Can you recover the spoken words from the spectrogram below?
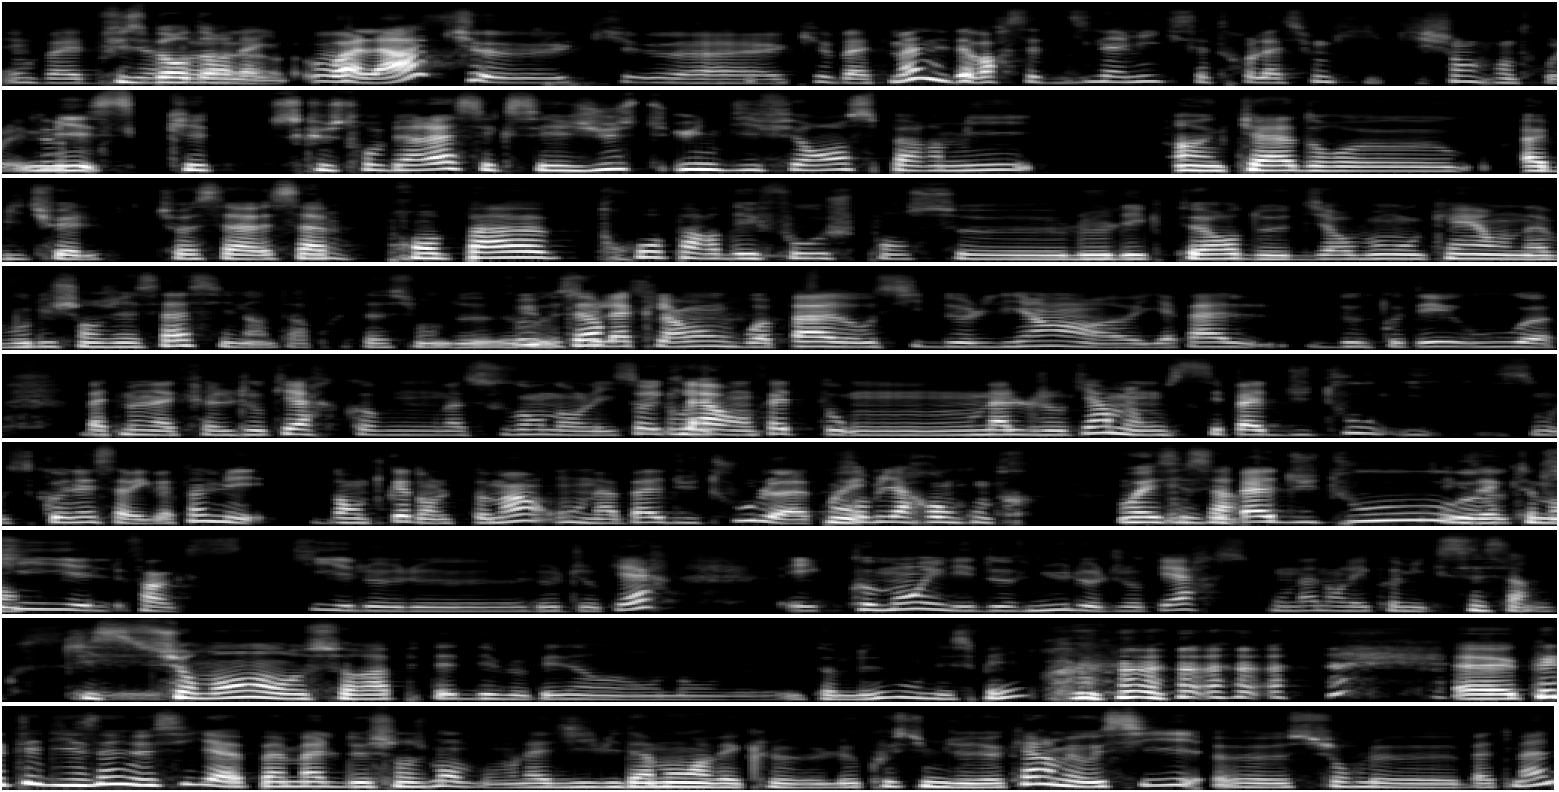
on va plus dire borderline. voilà que que, que, Batman et d'avoir cette dynamique cette relation qui, qui, change entre les deux. Mais ce, qui ce que je trouve bien là c'est que c'est juste une différence parmi un cadre euh, habituel. Tu vois, ça, ça mmh. prend pas trop par défaut, je pense, euh, le lecteur de dire bon, ok, on a voulu changer ça, c'est une interprétation de oui, parce que là, clairement, on voit pas aussi de lien. Euh, il n'y a pas d'autre côté où Batman a créé le Joker comme on a souvent dans l'histoire. Là, en fait, on, a le Joker, mais on ne sait pas du tout. Ils, se connaissent avec Batman, mais dans, en tout cas, dans le tome 1, on n'a pas du tout la première rencontre. Ouais, c'est ça. pas du tout qui est, enfin, qui est le, Joker et comment il est devenu le Joker, ce qu'on a dans les comics. C'est ça. qui sûrement sera peut-être développé dans, le tome 2, on espère. euh, côté design aussi, il y a pas mal de changements. Bon, on l'a dit évidemment avec le, costume du Joker, mais aussi euh, sur le Batman,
